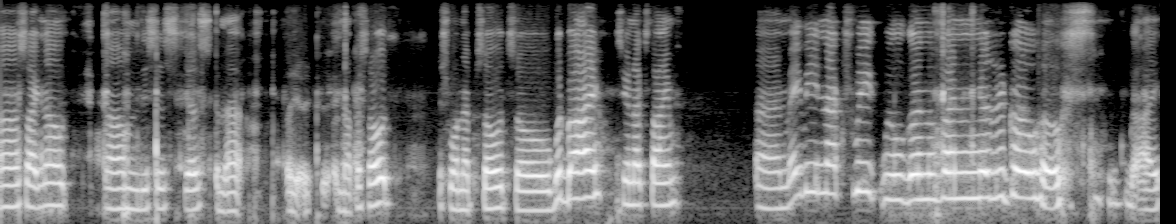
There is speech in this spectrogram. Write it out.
Uh, side note, um, this is just an, uh, an episode, just one episode. So goodbye. See you next time. And maybe next week we're gonna find another co-host. Bye.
